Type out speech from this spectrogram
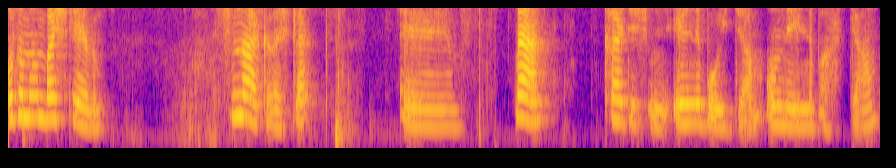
O zaman başlayalım. Şimdi arkadaşlar eee, ben kardeşimin elini boyayacağım. Onun elini basacağım.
